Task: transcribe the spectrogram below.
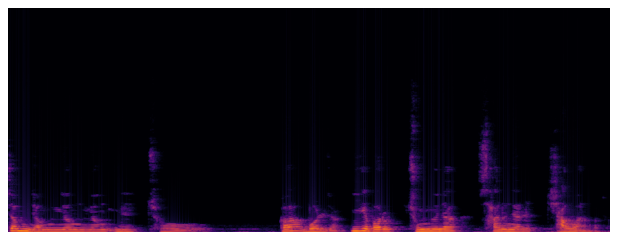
0.0001초가 멀죠. 이게 바로 죽느냐, 사느냐를 좌우하는 거죠.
